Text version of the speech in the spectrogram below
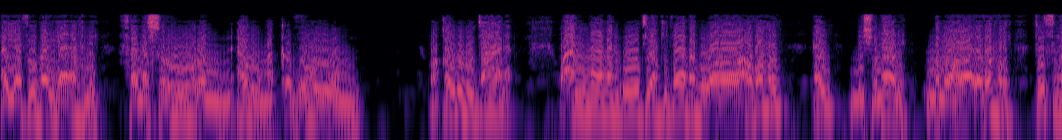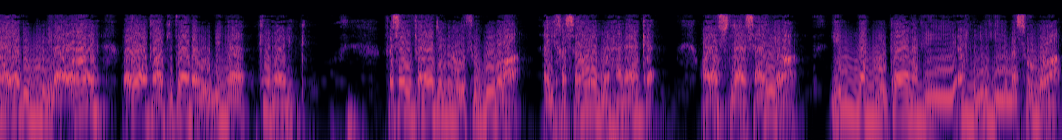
أن يثوب إلى أهله فمسرور أو مكظوم. وقوله تعالى وأما من أوتي كتابه وراء ظهره أي بشماله من وراء ظهره تثنى يده إلى ورائه ويعطى كتابه بها كذلك. فسوف يدعو ثبورا. أي خسارا وهلاكا ويصلى سعيرا. إنه كان في أهله مسرورا.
